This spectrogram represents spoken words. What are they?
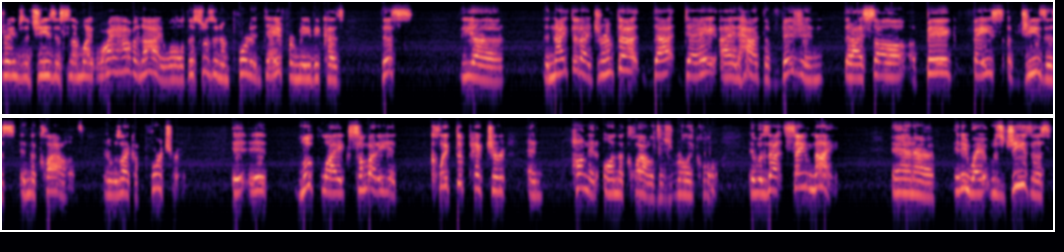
dreams with Jesus. And I'm like, why haven't I? Well, this was an important day for me because this, the, uh, the night that I dreamt that, that day I had had the vision that I saw a big face of Jesus in the clouds. It was like a portrait. It, it looked like somebody had clicked a picture and hung it on the clouds. It was really cool. It was that same night. And uh, Anyway, it was Jesus.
